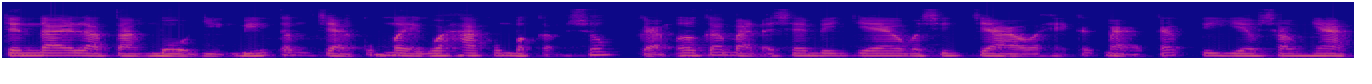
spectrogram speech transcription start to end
trên đây là toàn bộ diễn biến tâm trạng của mình qua hai cung bậc cảm xúc. Cảm ơn các bạn đã xem video và xin chào và hẹn các bạn ở các video sau nha.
